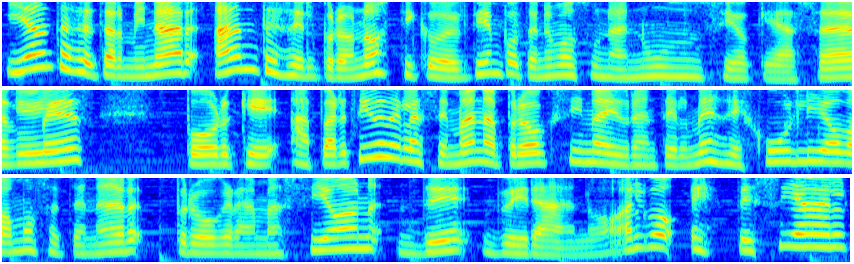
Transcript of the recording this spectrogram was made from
Y antes de terminar, antes del pronóstico del tiempo, tenemos un anuncio que hacerles porque a partir de la semana próxima y durante el mes de julio vamos a tener programación de verano, algo especial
